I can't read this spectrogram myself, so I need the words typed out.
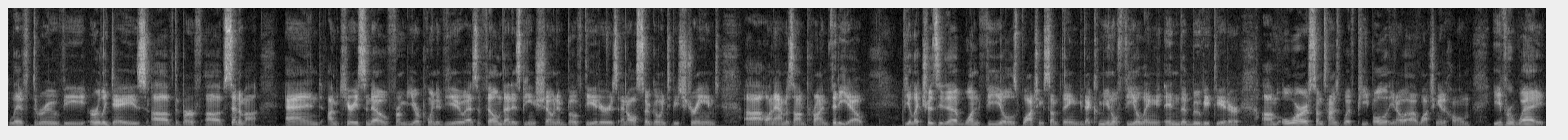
lived through the early days of the birth of cinema. And I'm curious to know from your point of view, as a film that is being shown in both theaters and also going to be streamed uh, on Amazon Prime Video, the electricity that one feels watching something, that communal feeling in the movie theater, um, or sometimes with people, you know, uh, watching it at home. Either way,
